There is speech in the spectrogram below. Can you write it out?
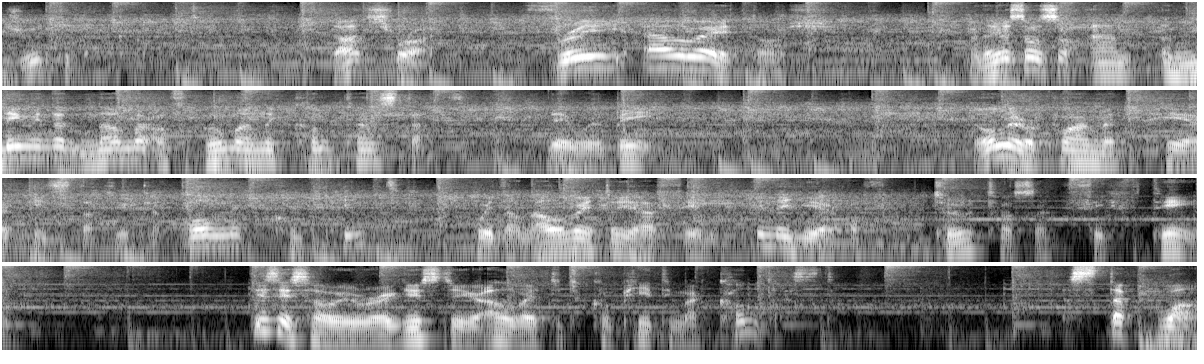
YouTube account. That's right, 3 elevators! And there is also an unlimited number of human contents that there will be. The only requirement here is that you can only compete with an elevator you have filmed in the year of 2015. This is how you register your elevator to compete in my contest. Step 1.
